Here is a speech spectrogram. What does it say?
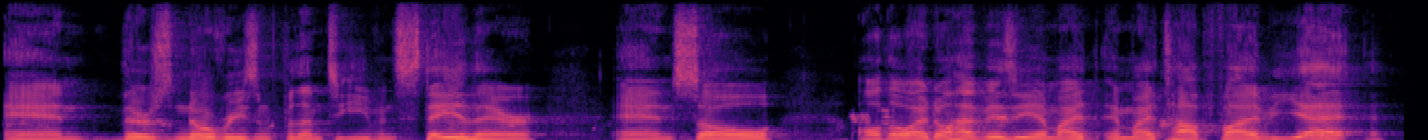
and there's no reason for them to even stay there. And so, although I don't have Izzy in my in my top five yet,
